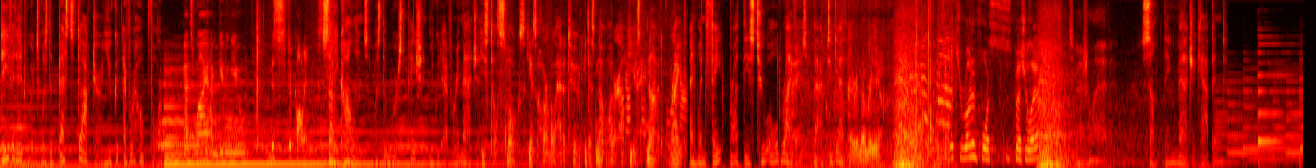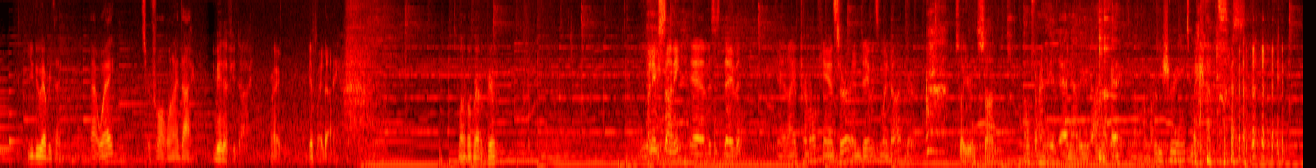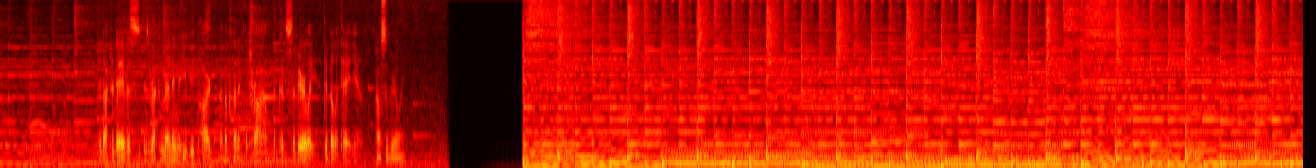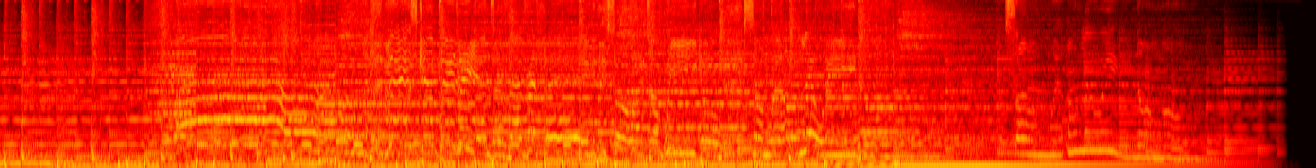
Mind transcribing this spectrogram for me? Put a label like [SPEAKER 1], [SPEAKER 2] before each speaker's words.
[SPEAKER 1] David Edwards was the best doctor you could ever hope for.
[SPEAKER 2] That's why I'm giving you Mr. Collins.
[SPEAKER 1] Sonny Collins was the worst patient you could ever imagine.
[SPEAKER 3] He still smokes. He has a horrible attitude. He does not want our help. He is not right.
[SPEAKER 1] And when fate brought these two old rivals back together.
[SPEAKER 3] I remember you.
[SPEAKER 4] What you running for, special ed?
[SPEAKER 5] Special ed.
[SPEAKER 1] something magic happened.
[SPEAKER 5] You do everything. That way, it's your fault when I die.
[SPEAKER 3] You mean if you die?
[SPEAKER 5] Right. If I die. Wanna go grab a beer? My name's Sonny, and this is David. And I have terminal cancer, and David's my doctor.
[SPEAKER 3] So you're in the sun.
[SPEAKER 6] Don't try and be a dad now that you're dying, okay?
[SPEAKER 5] I'm pretty sure he hates my guts.
[SPEAKER 3] Dr. Davis is recommending that you be part of a clinical trial that could severely debilitate you.
[SPEAKER 5] How severely?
